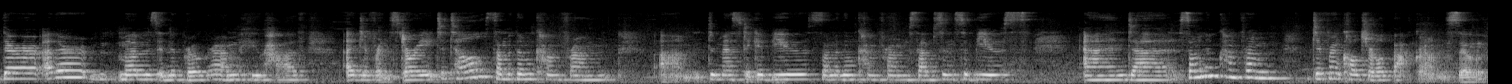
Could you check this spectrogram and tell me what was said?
there are other mums in the program who have a different story to tell. Some of them come from um, domestic abuse, some of them come from substance abuse, and uh, some of them come from different cultural backgrounds. So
